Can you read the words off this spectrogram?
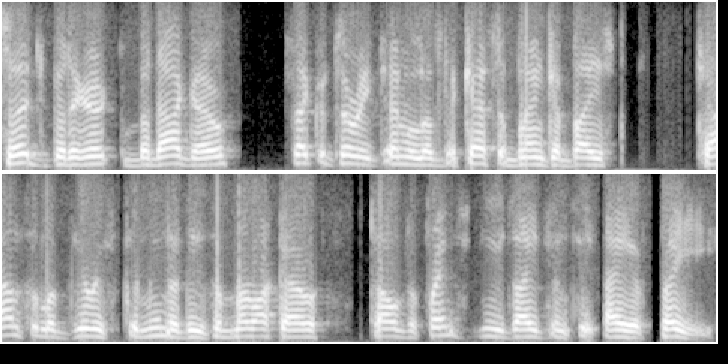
Serge Berdugo, Secretary General of the Casablanca based Council of Jewish Communities of Morocco, told the French news agency AFP.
